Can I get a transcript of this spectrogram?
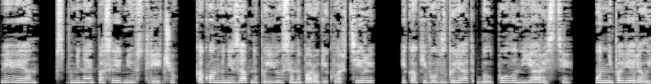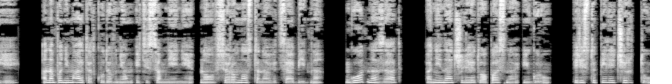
Вивиан вспоминает последнюю встречу, как он внезапно появился на пороге квартиры и как его взгляд был полон ярости. Он не поверил ей. Она понимает, откуда в нем эти сомнения, но все равно становится обидно. Год назад они начали эту опасную игру, переступили черту.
